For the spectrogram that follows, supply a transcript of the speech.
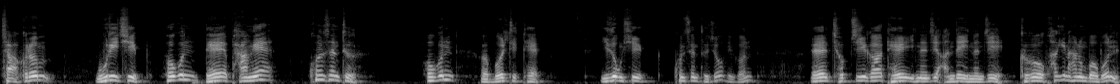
자, 그럼 우리 집 혹은 내 방의 콘센트 혹은 어, 멀티탭 이동식 콘센트죠, 이건. 에 접지가 돼 있는지 안 돼 있는지 그거 확인하는 법은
